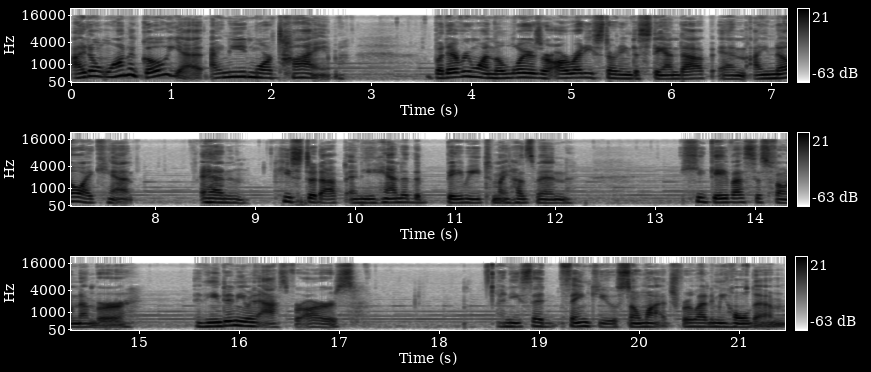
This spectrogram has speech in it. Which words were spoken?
I don't want to go yet. I need more time. But everyone, the lawyers are already starting to stand up, and I know I can't. And he stood up and he handed the baby to my husband. He gave us his phone number, and he didn't even ask for ours. And he said, Thank you so much for letting me hold him.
